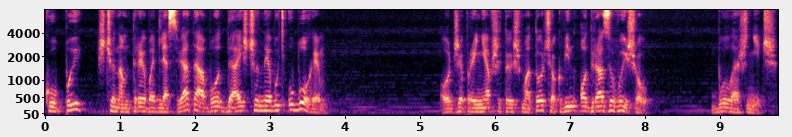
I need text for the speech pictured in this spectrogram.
Купи, що нам треба для свята, або дай щонебудь убогим. Отже, прийнявши той шматочок, він одразу вийшов. Була ж ніч.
